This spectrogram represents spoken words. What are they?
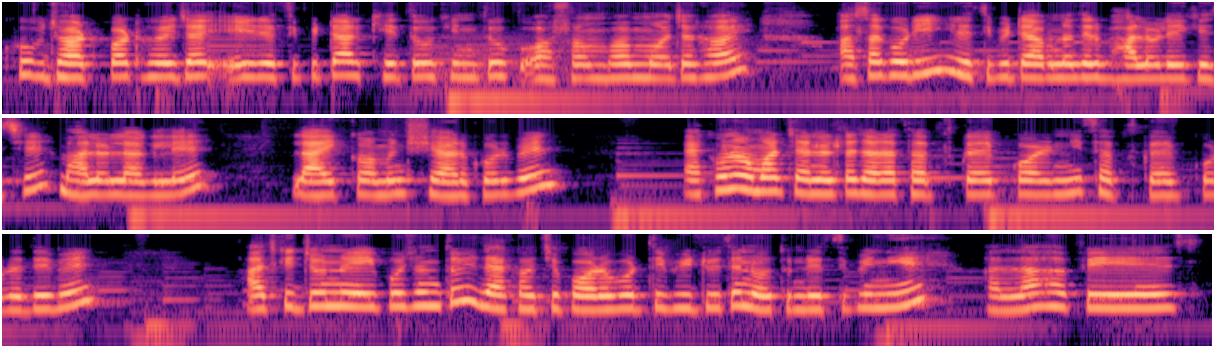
খুব ঝটপট হয়ে যায় এই রেসিপিটা আর খেতেও কিন্তু অসম্ভব মজার হয়। আশা করি রেসিপিটা আপনাদের ভালো লেগেছে, ভালো লাগলে লাইক কমেন্ট শেয়ার করবেন। এখনও আমার চ্যানেলটা যারা সাবস্ক্রাইব করেননি সাবস্ক্রাইব করে দেবেন। আজকের জন্য এই পর্যন্তই। দেখা হচ্ছে পরবর্তী ভিডিওতে নতুন রেসিপি নিয়ে। আল্লাহ হাফেজ।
